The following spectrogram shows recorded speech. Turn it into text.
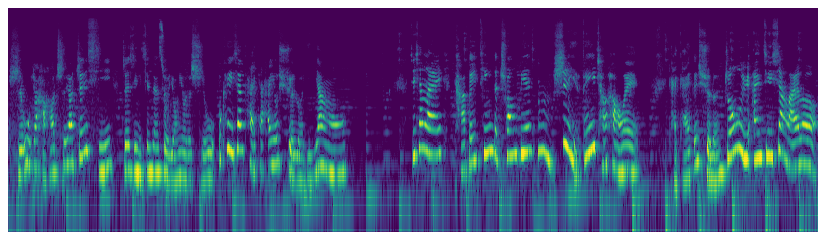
食物就要好好吃，要珍惜，珍惜你现在所拥有的食物，不可以像凯凯还有雪伦一样哦。接下来，咖啡厅的窗边，嗯，视野非常好诶。凯凯跟雪伦终于安静下来了。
